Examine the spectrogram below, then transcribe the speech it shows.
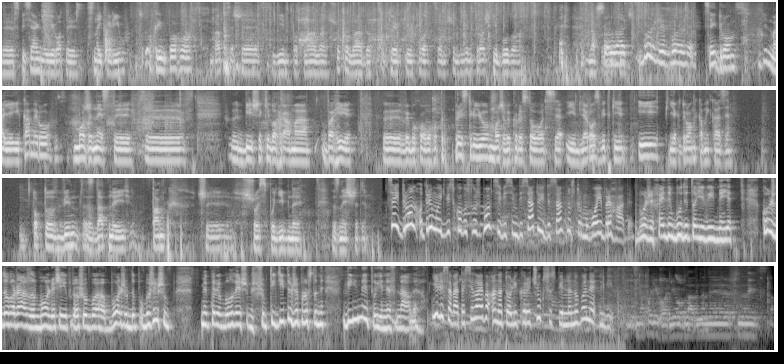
е, спеціальної роти снайперів. Окрім того, бабця ще їм поклала шоколадок, цукерків хлопцям, щоб їм трошки було на фронті. Солодь, Боже, Боже. Цей дрон він має і камеру, може нести е, більше кілограма ваги е, вибухового пристрою, може використовуватися і для розвідки, і як дрон камікадзе. Тобто він здатний танк чи щось подібне знищити. Цей дрон отримують військовослужбовці 80-ї десантно-штурмової бригади. Боже, хай не буде тої війни. Я кожного разу молюся і прошу Бога, Боже, допоможи, щоб ми перемогли, щоб, щоб ті діти вже просто не, війни тої не знали. Єлісавета Сілаєва, Анатолій Киричук, Суспільне новини, Львів.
